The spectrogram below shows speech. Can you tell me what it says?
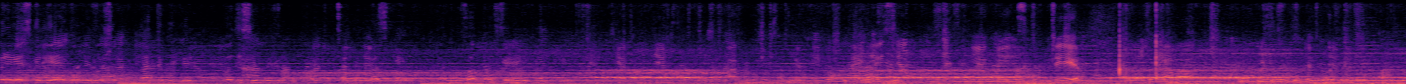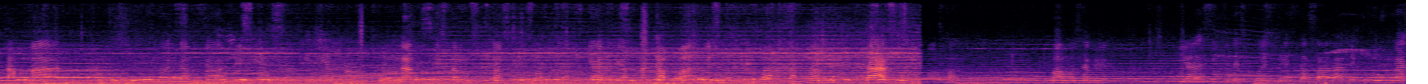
son hombres griegos y no son importante porque no dicen de lo que nosotros sí. la iglesia se tenía que esconder los grabados, tapar, la que estamos usando nosotros, ya había una capa para tapar de ocultar. Vamos a ver. Y ahora sí que después de esta sala de columnas,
